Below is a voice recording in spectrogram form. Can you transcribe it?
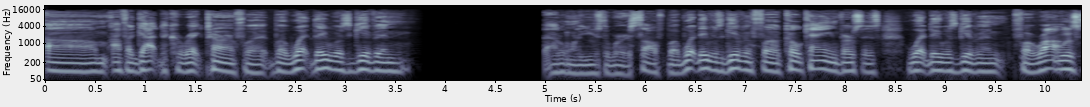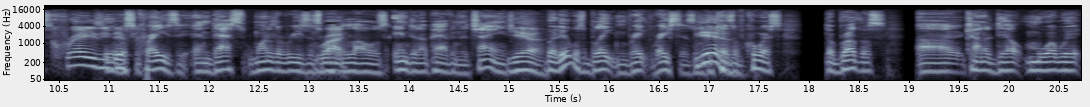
um, I forgot the correct term for it, but what they was given, I don't want to use the word soft, but what they was given for cocaine versus what they was given for rocks was crazy it different. was crazy, and that's one of the reasons why the laws ended up having to change. Yeah. but it was blatant racism Yeah. because, of course, the brothers uh, kind of dealt more with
